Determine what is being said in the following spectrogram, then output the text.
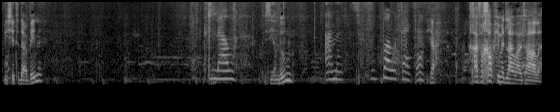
Wie zit er daar binnen? Nou, Wat is die aan het doen? aan het voetballen kijken. Ja. Ga even een grapje met Lau uithalen.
